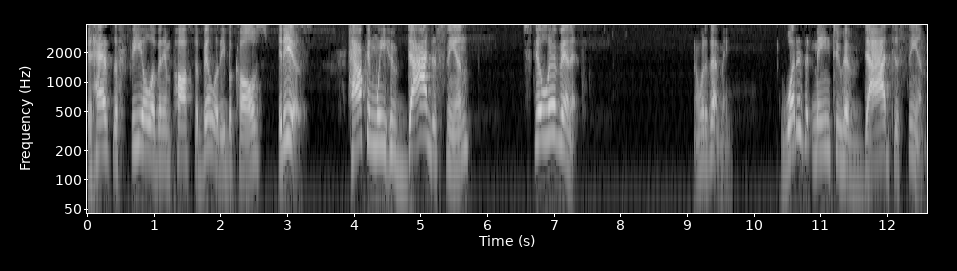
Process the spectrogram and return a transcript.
It has the feel of an impossibility because it is. How can we who died to sin still live in it? Now, what does that mean? What does it mean to have died to sin?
